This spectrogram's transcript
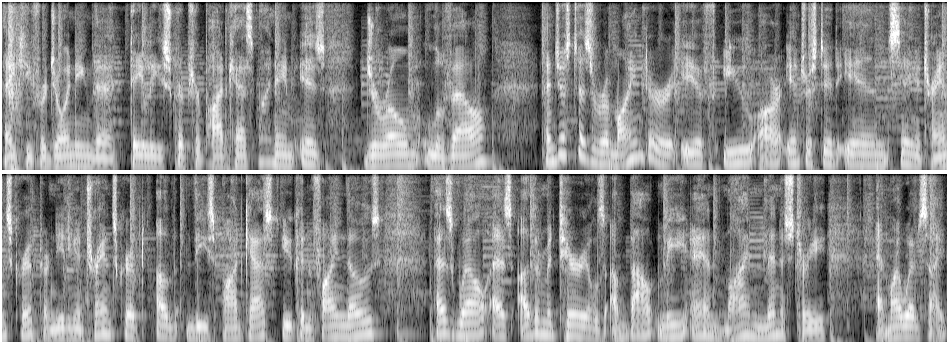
Thank you for joining the Daily Scripture Podcast. My name is Jerome Lavelle. And just as a reminder, if you are interested in seeing a transcript or needing a transcript of these podcasts, you can find those as well as other materials about me and my ministry at my website,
